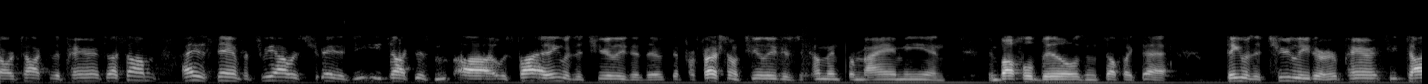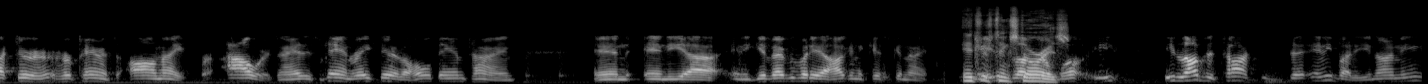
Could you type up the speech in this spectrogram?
or talk to the parents. I saw him. I had to stand for three hours straight. He, he talked to this. Uh, it was five, I think it was a cheerleader. The, the professional cheerleaders that come in from Miami and and Buffalo Bills and stuff like that. I think it was a cheerleader. Her parents. He talked to her, her parents all night for hours, and I had to stand right there the whole damn time and and he uh, and he give everybody a hug and a kiss goodnight. Interesting stories. To, well, he he loved to talk to, anybody. You know what I mean?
